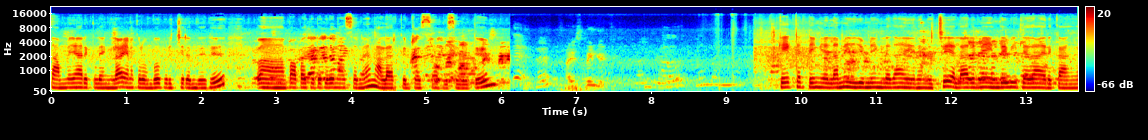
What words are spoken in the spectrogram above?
செம்மையாக இருக்கு இல்லைங்களா? எனக்கு ரொம்ப பிடிச்சிருந்தது. பாப்பா கிட்ட கூட நான் சொன்னேன் நல்லா இருக்கு ட்ரெஸ் அப்படின்னு சொல்லிட்டு. கேக் கட்டிங் எல்லாமே ஈவினிங்கில் தான் இருந்துச்சு. எல்லாருமே இந்த வீட்டில் தான் இருக்காங்க.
